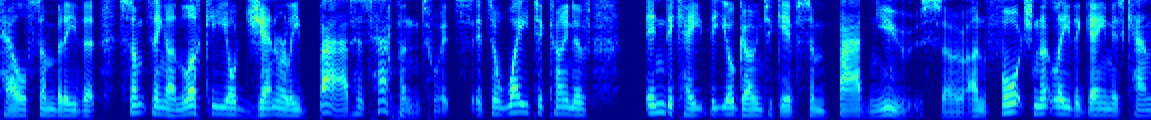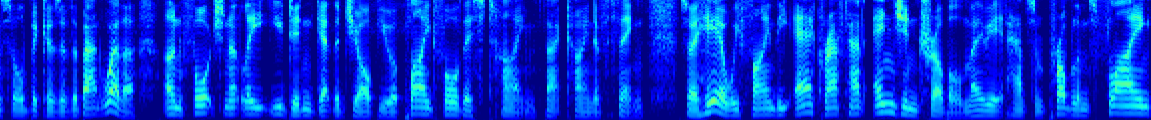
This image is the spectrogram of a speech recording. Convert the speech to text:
tell somebody that something unlucky or generally bad has happened. It's, it's a way to kind of indicate that you're going to give some bad news. So, unfortunately, the game is cancelled because of the bad weather. Unfortunately, you didn't get the job you applied for this time. That kind of thing. So, here we find the aircraft had engine trouble. Maybe it had some problems flying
